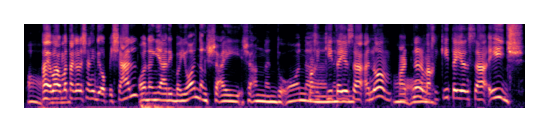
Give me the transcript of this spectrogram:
Oo. ay, matagal na siyang hindi opisyal, O nangyari ba yon nang siya ay siya ang nandoon na makikita yun sa ano, partner, Oo. makikita yun sa age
